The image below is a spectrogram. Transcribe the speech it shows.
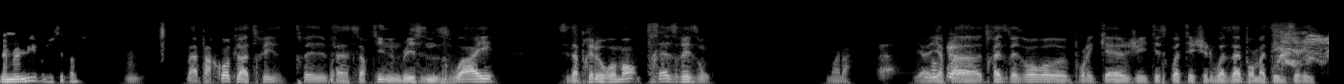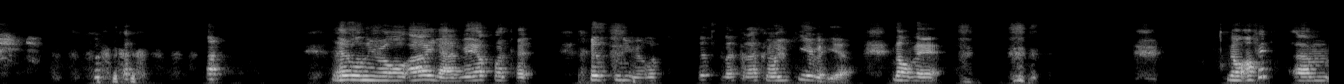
Même le livre, je sais pas. Bah, par contre, la très, très, enfin, 13 Reasons Why, c'est d'après le roman 13 raisons. Voilà. Il y a, y a Donc, pas 13 raisons euh, pour lesquelles j'ai été squatté chez le voisin pour mater une série. Raison numéro 1, il a la meilleure photo. Raison numéro 2, son installation wiki est meilleure. Non, mais... Non, en fait, euh,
